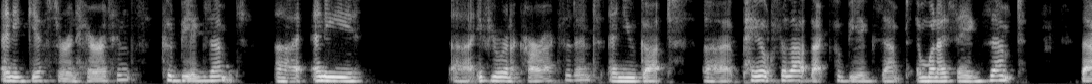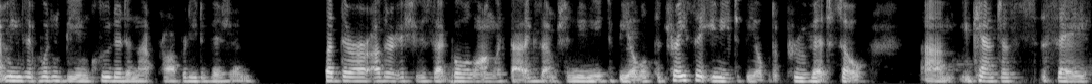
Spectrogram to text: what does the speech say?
Any gifts or inheritance could be exempt. Uh, any, uh, if you were in a car accident and you got uh, payout for that, that could be exempt. And when I say exempt, that means it wouldn't be included in that property division. But there are other issues that go along with that exemption. You need to be able to trace it, you need to be able to prove it. So um, you can't just say,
